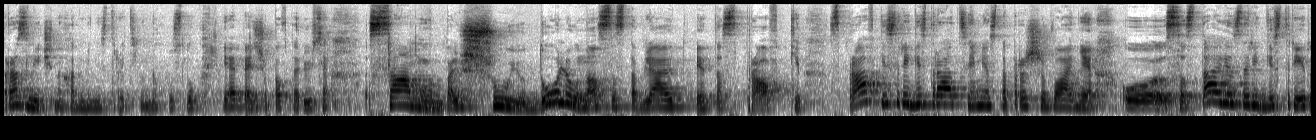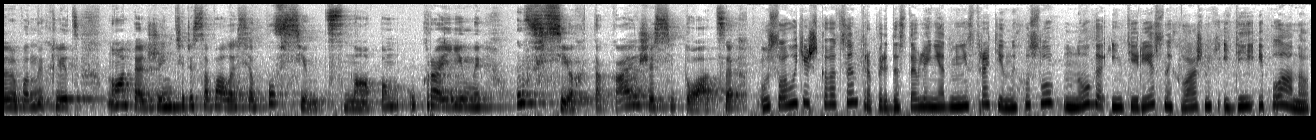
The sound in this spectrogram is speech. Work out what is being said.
различных административных услуг. И опять же повторюсь, самую большую долю у нас составляют это справки справки с регистрацией места проживания, о составе зарегистрированных лиц. Но опять же интересовалась по всем ЦНАПам Украины. У всех такая же ситуация. У Славутичского центра предоставления административных услуг много интересных, важных идей и планов,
